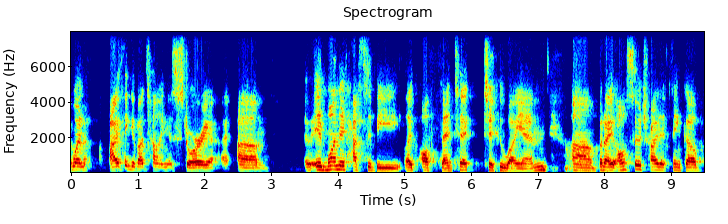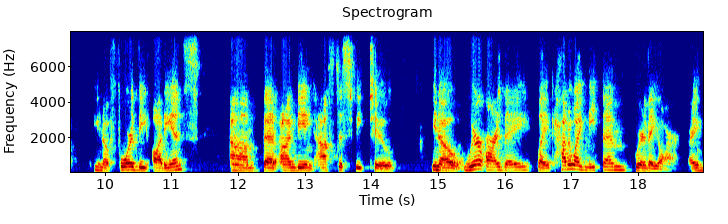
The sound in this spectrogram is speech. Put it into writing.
when i think about telling a story um, it one it has to be like authentic to who i am. Um, but i also try to think of you know for the audience um, that i'm being asked to speak to you know where are they? Like how do i meet them where they are right?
